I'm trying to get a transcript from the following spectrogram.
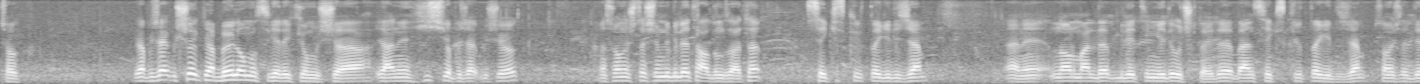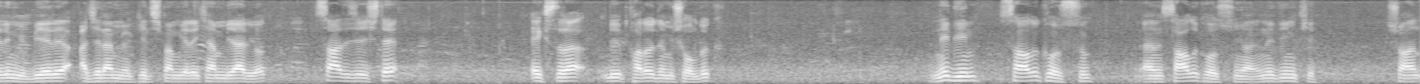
çok yapacak bir şey yok ya böyle olması gerekiyormuş ya. Yani hiç yapacak bir şey yok. Ya sonuçta şimdi bilet aldım zaten. 8.40'da gideceğim. Yani normalde biletim 7.30'daydı. Ben 8.40'da gideceğim. Sonuçta dediğim gibi bir yere acelem yok. Yetişmem gereken bir yer yok. Sadece işte ekstra bir para ödemiş olduk. Ne diyeyim? Sağlık olsun. Yani sağlık olsun yani. Ne diyeyim ki? Şu an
